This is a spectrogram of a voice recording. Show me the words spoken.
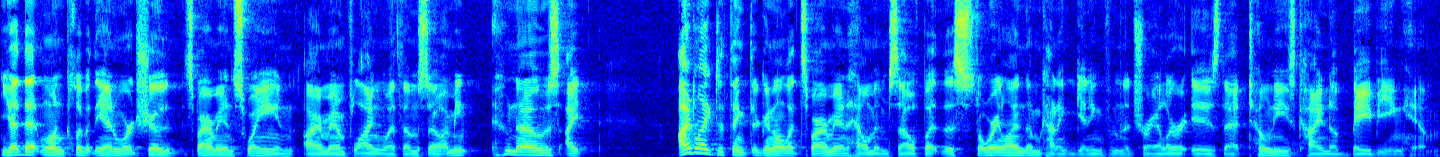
You had that one clip at the end where it showed Spider-Man swinging and Iron Man flying with him. So I mean, who knows? I I'd like to think they're gonna let Spider-Man helm himself, but the storyline that I'm kind of getting from the trailer is that Tony's kind of babying him.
